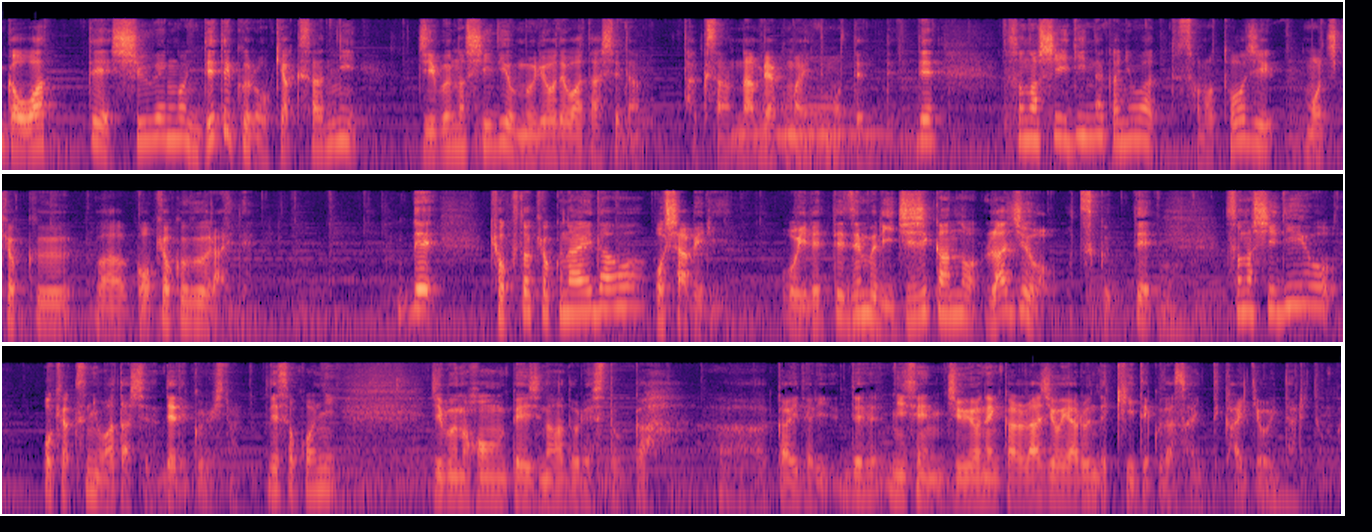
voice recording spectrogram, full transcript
が終わって終演後に出てくるお客さんに自分の CD を無料で渡してたの。たくさん何百枚って持ってって。でその CD の中にはその当時持ち曲は5曲ぐらいで。で曲と曲の間はおしゃべりを入れて全部で1時間のラジオを作って、その CD をお客さんに渡してた出てくる人に。でそこに自分のホームページのアドレスとか書いたり。で2014年からラジオやるんで聞いてくださいって書いておいたりとか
